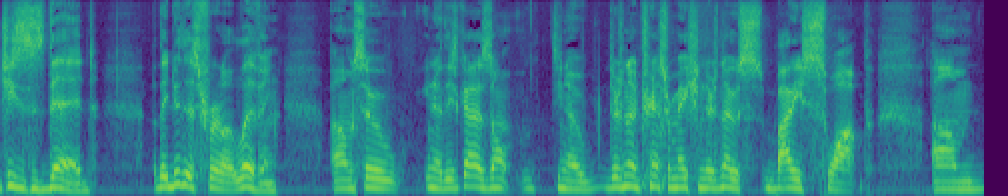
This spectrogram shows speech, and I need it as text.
Jesus is dead. They do this for a living. Um, so, you know, these guys don't, you know, there's no transformation, there's no body swap. Um,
